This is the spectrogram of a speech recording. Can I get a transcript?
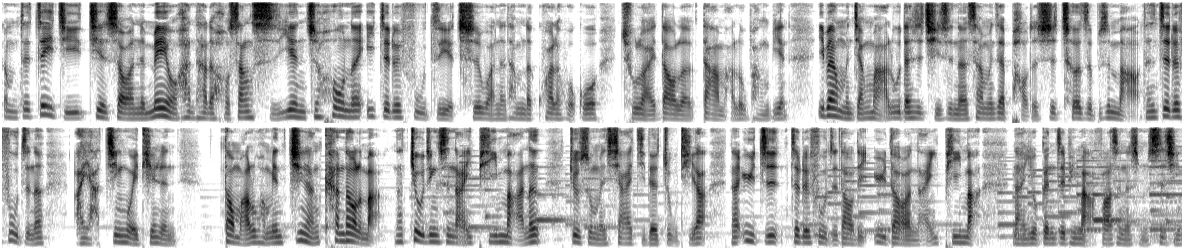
那么在这一集介绍完了没有和他的霍桑实验之后呢，一这对父子也吃完了他们的快乐火锅，出来到了大马路旁边。一般我们讲马路，但是其实呢，上面在跑的是车子，不是马。但是这对父子呢，哎呀，惊为天人。到马路旁边，竟然看到了马，那究竟是哪一匹马呢？就是我们下一集的主题啦。那预知这对父子到底遇到了哪一匹马，那又跟这匹马发生了什么事情，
